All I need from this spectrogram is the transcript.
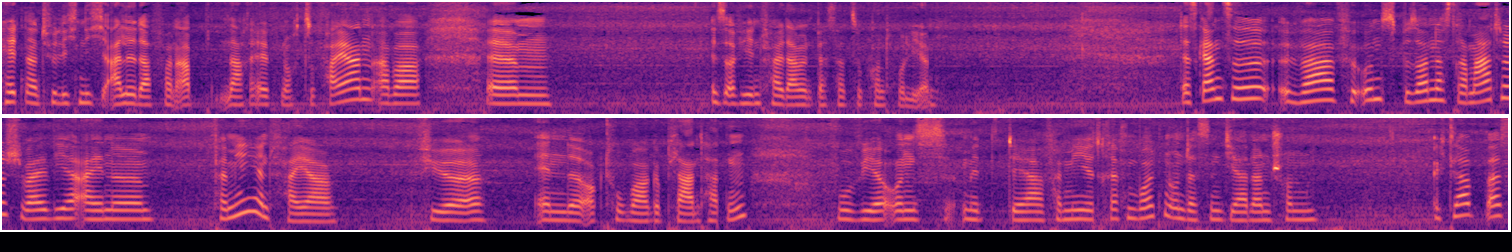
hält natürlich nicht alle davon ab, nach 11 noch zu feiern, aber ähm, ist auf jeden Fall damit besser zu kontrollieren. Das Ganze war für uns besonders dramatisch, weil wir eine Familienfeier für Ende Oktober geplant hatten, wo wir uns mit der Familie treffen wollten. Und das sind ja dann schon, ich glaube, was,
